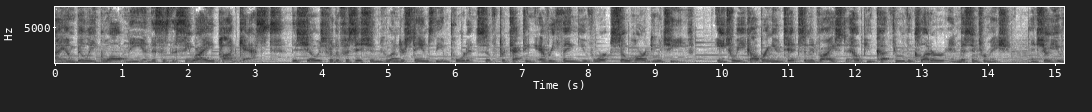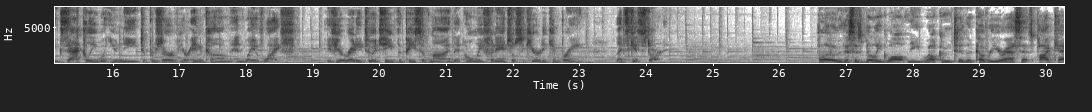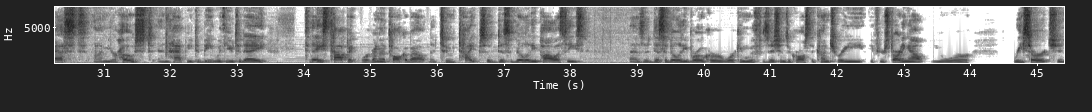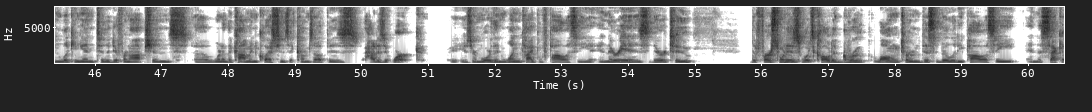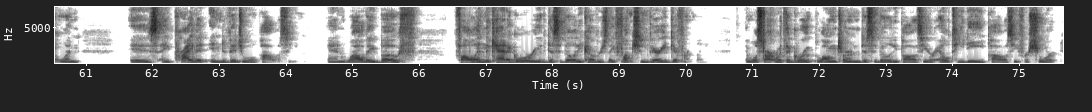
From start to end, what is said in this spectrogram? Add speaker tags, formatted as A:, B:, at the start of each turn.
A: Hi, I'm Billy Gwaltney, and this is the CYA Podcast. This show is for the physician who understands the importance of protecting everything you've worked so hard to achieve. Each week, I'll bring you tips and advice to help you cut through the clutter and misinformation and show you exactly what you need to preserve your income and way of life. If you're ready to achieve the peace of mind that only financial security can bring, let's get started. Hello, this is Billy Gwaltney. Welcome to the Cover Your Assets podcast. I'm your host and happy to be with you today. Today's topic, we're going to talk about the two types of disability policies. As a disability broker working with physicians across the country, if you're starting out your research and looking into the different options, uh, one of the common questions that comes up is how does it work? Is there more than one type of policy? And there is, there are two. The first one is what's called a group long term disability policy, and the second one is a private individual policy. And while they both fall in the category of disability coverage, they function very differently. And we'll start with the group long term disability policy or LTD policy for short.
